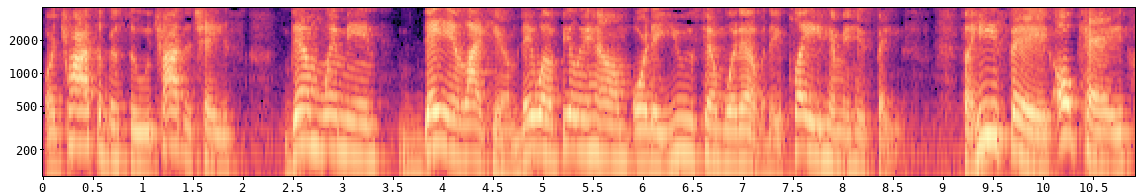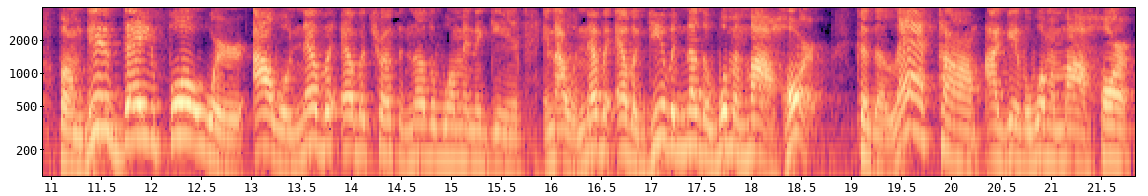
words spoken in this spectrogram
or tried to pursue, tried to chase. Them women, they didn't like him. They weren't feeling him or they used him, whatever. They played him in his face. So he said, okay, from this day forward, I will never ever trust another woman again. And I will never ever give another woman my heart. Because the last time I gave a woman my heart,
